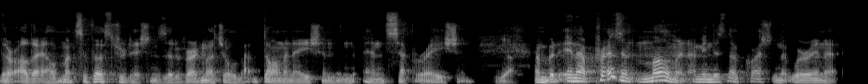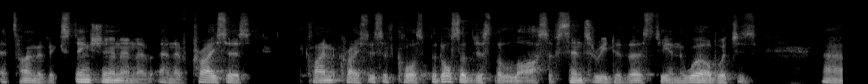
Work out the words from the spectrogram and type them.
there are other elements of those traditions that are very much all about domination and, and separation. Yeah. Um, but in our present moment, I mean, there's no question that we're in a, a time of extinction and of, and of crisis, climate crisis, of course, but also just the loss of sensory diversity in the world, which is uh,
